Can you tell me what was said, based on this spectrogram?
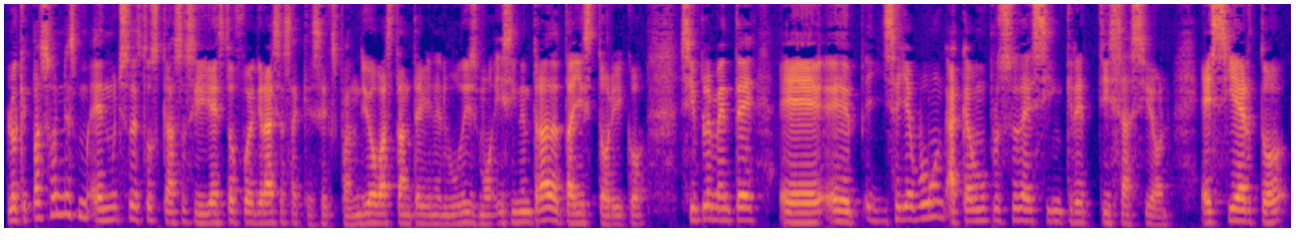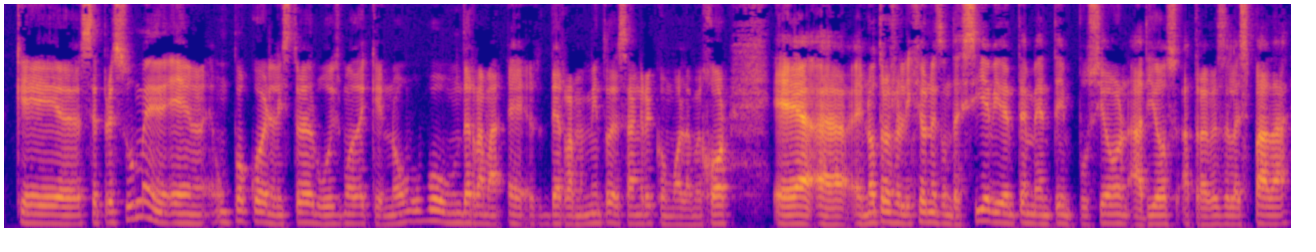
Lo que pasó en, muchos de estos casos, y esto fue gracias a que se expandió bastante bien el budismo, y sin entrar a detalle histórico, simplemente eh, eh, se llevó a cabo un proceso de sincretización. Es cierto que se presume un poco en la historia del budismo de que no hubo un derramamiento de sangre como a lo mejor en otras religiones donde sí evidentemente impusieron a Dios a través de la espada.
